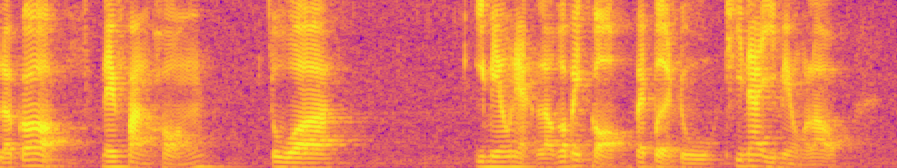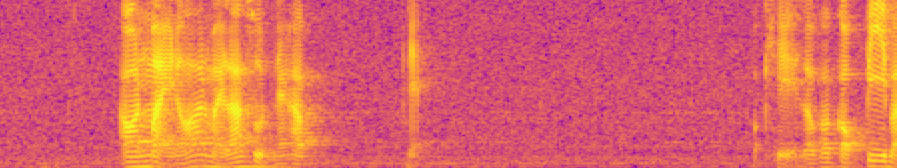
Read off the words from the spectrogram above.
แล้วก็ในฝั่งของตัวอีเมลเนี่ยเราก็ไปกรอกไปเปิดดูที่หน้าอีเมลของเรา เอาอันใหม่เนาะอันใหม่ล่าสุดนะครับเนี่ยโอเคเราก็ Copy ไป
